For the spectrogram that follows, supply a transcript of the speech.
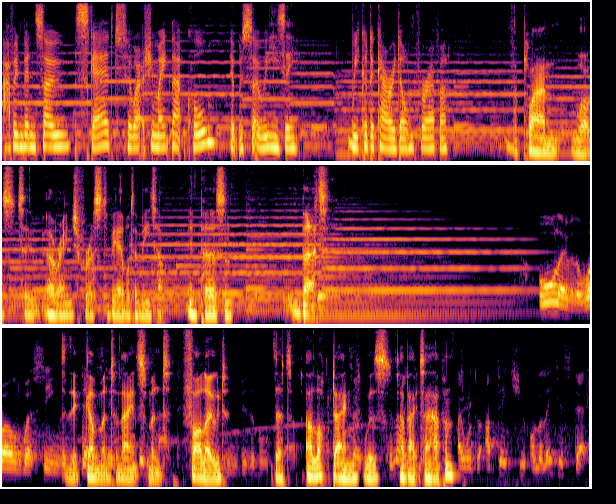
Having been so scared to actually make that call, it was so easy we could have carried on forever. The plan was to arrange for us to be able to meet up in person. But all over the world we're seeing the, the government announcement followed that a lockdown was about to happen. I update you on the latest steps.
